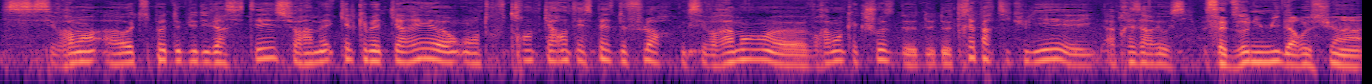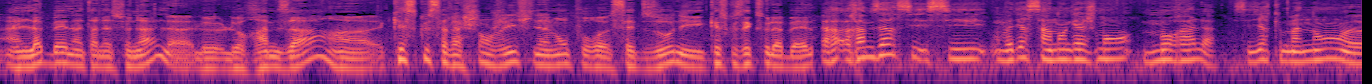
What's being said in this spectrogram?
c'est vraiment un hotspot de biodiversité. Sur un, quelques mètres carrés, on trouve 30, 40 espèces de flore. Donc c'est vraiment, euh, vraiment quelque chose de, de, de, très particulier et à préserver aussi. Cette zone humide a reçu un, un label international, le, le Ramsar. Qu'est-ce que ça va changer finalement pour cette zone et qu'est-ce que c'est que ce label? Ramsar, c'est, on va dire, c'est un engagement moral. C'est-à-dire que maintenant, euh,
